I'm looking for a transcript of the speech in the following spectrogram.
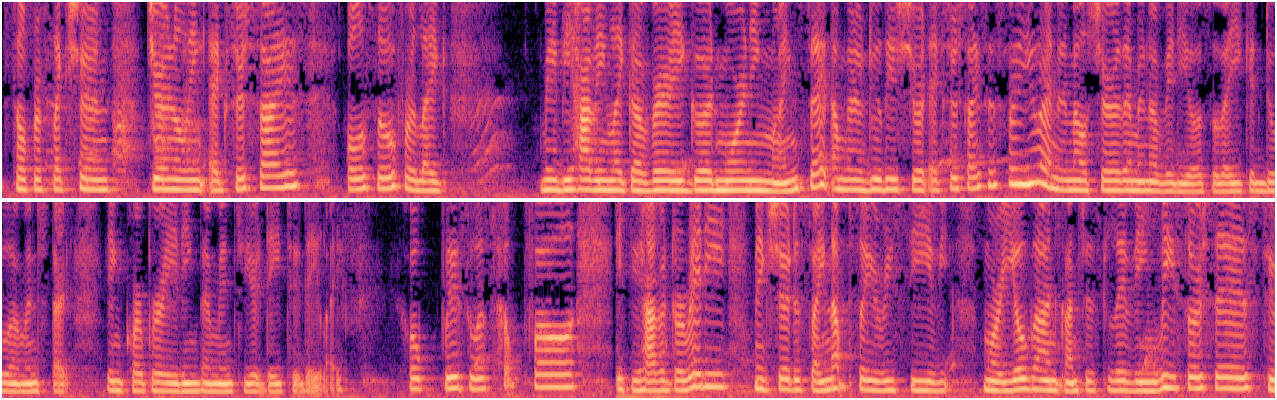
self-reflection, journaling exercise. Also for like maybe having like a very good morning mindset, I'm going to do these short exercises for you and then I'll share them in a video so that you can do them and start incorporating them into your day-to-day -day life. Hope this was helpful. If you haven't already, make sure to sign up so you receive more yoga and conscious living resources to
